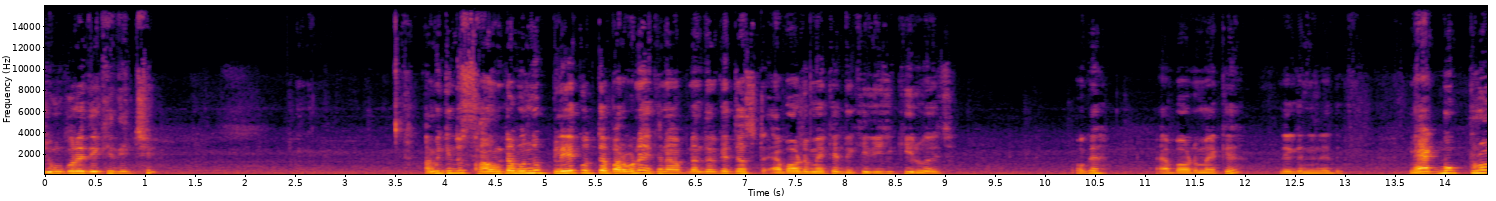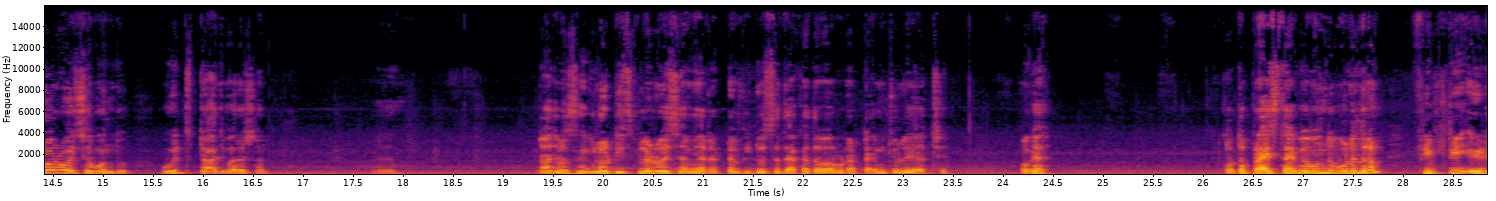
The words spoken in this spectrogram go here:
জুম করে দেখিয়ে দিচ্ছি। আমি কিন্তু সাউন্ডটা বন্ধু প্লে করতে পারব না, এখানে আপনাদেরকে জাস্ট অ্যাবাউট মেকে দেখিয়ে দিয়েছি কি রয়েছে। ওকে অ্যাবাউট ম্যাকে দেখে নিন দেখুন। ম্যাকবুক প্রো রয়েছে বন্ধু উইথ টাচ বারের সাথে। টাচ ভার্সন এগুলো ডিসপ্লে রয়েছে, আমি আর একটা ভিডিওতে দেখাতে পারব না টাইম চলে যাচ্ছে। ওকে কত প্রাইস থাকবে বন্ধু বলে দিলাম? ফিফটি এইট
